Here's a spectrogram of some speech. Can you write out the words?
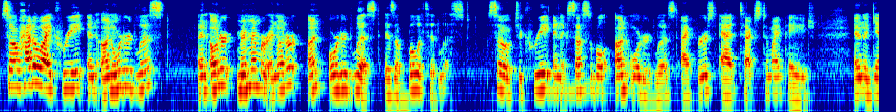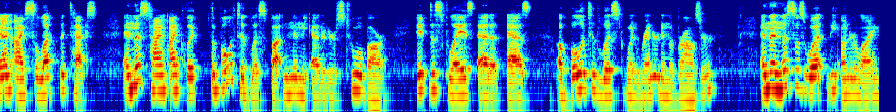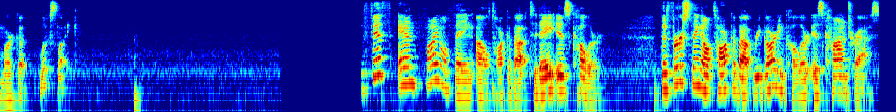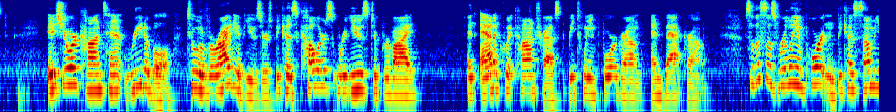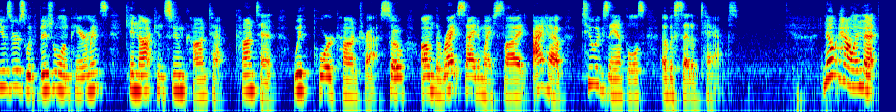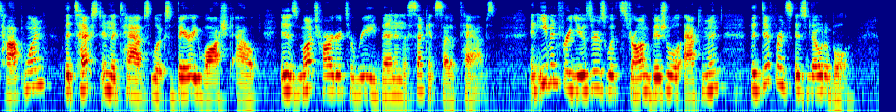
So how do I create an unordered list? An unordered, remember, an unordered list is a bulleted list. So to create an accessible unordered list, I first add text to my page. And again, I select the text. And this time I click the bulleted list button in the editor's toolbar. It displays as a bulleted list when rendered in the browser. And then this is what the underlying markup looks like. The fifth and final thing I'll talk about today is color. The first thing I'll talk about regarding color is contrast. Is your content readable to a variety of users because colors were used to provide an adequate contrast between foreground and background. So this is really important because some users with visual impairments cannot consume content, content with poor contrast. So on the right side of my slide, I have two examples of a set of tabs. Note how in that top one, the text in the tabs looks very washed out. It is much harder to read than in the second set of tabs. And even for users with strong visual acumen, the difference is notable.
